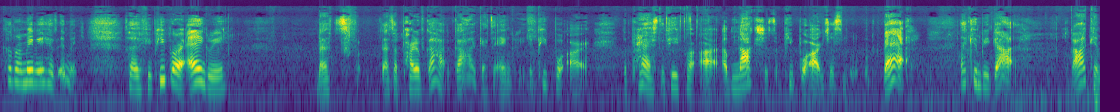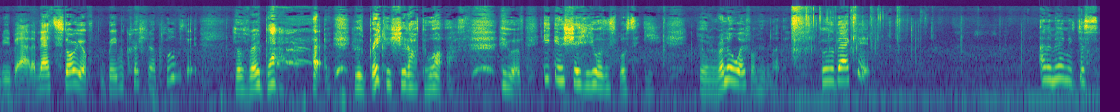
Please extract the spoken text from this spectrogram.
Because we're made in his image. So if people are angry, that's that's a part of God. God gets angry. If people are depressed, if people are obnoxious, if people are just bad, that can be God. God can be bad. And that story of baby Krishna proves it. He was very bad. He was breaking shit off the walls. He was eating shit he wasn't supposed to eat. He was running away from his mother. He was a bad kid. And it made me just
